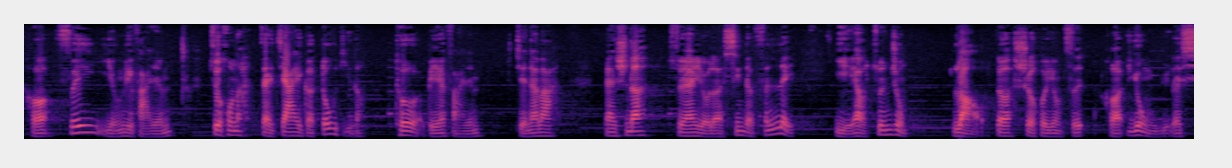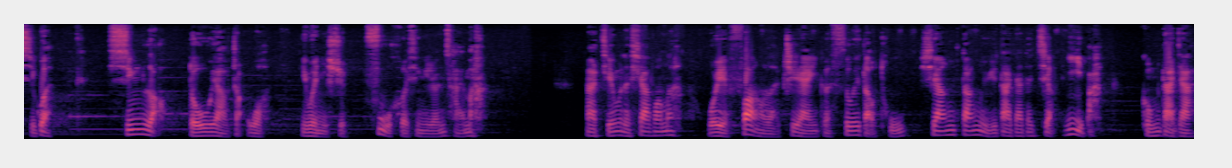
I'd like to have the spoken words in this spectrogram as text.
和非盈利法人，最后呢再加一个兜底的特别法人，简单吧？但是呢，虽然有了新的分类，也要尊重老的社会用词和用语的习惯，新老都要掌握，因为你是复合型人才嘛。那节目的下方呢？我也放了这样一个思维导图，相当于大家的讲义吧，供大家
